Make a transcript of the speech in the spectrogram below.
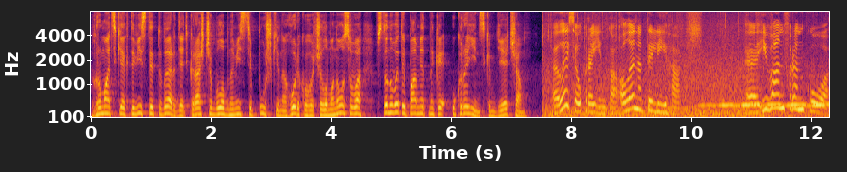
Громадські активісти твердять, краще було б на місці Пушкіна, Горького чи Ломоносова встановити пам'ятники українським діячам. Леся Українка, Олена Теліга, е, Іван Франко.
